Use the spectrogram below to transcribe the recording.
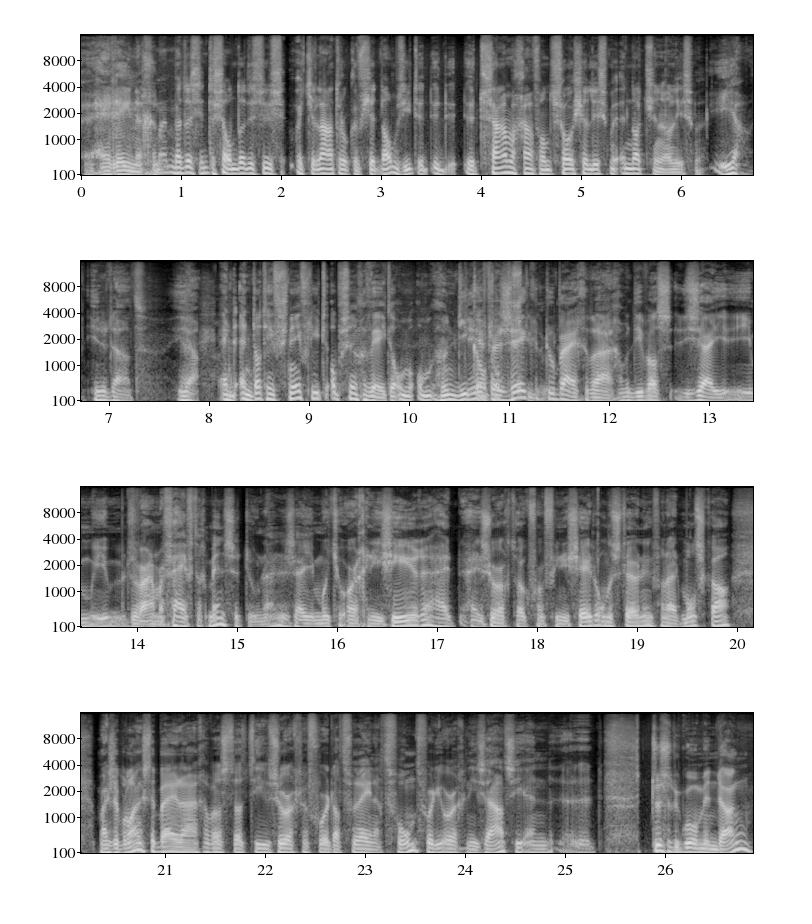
herenigen. Maar, maar, dat is interessant. Dat is dus wat je later ook in Vietnam ziet: het, het, het samengaan van socialisme en nationalisme. Ja, inderdaad. Ja. En, en dat heeft Sneevliet op zijn geweten om, om hun die, die kant op te sturen. zeker toe bijgedragen. Want die, was, die zei, je, je, er waren maar 50 mensen toen. Hè. Hij zei, je moet je organiseren. Hij, hij zorgde ook voor een financiële ondersteuning vanuit Moskou. Maar zijn belangrijkste bijdrage was dat hij zorgde voor dat Verenigd Front, voor die organisatie. En uh, tussen de Kuomintang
